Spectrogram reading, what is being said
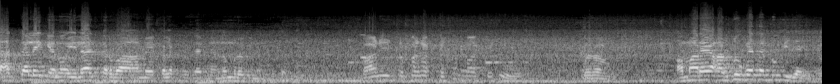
તાત્કાલિક એનો ઈલાજ કરવા અમે કલેક્ટર સાહેબને નમ્ર વિનંતી કરી પાણી તમારા ખેતરમાં કેટલું બરાબર. અમારે અડધું ખેતર ડૂબી જાય છે.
